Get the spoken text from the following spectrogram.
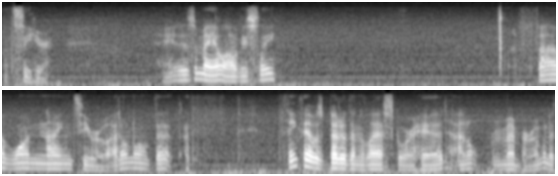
Let's see here. It is a male, obviously. 5190. I don't know that. I th think that was better than the last score I had. I don't remember. I'm going to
